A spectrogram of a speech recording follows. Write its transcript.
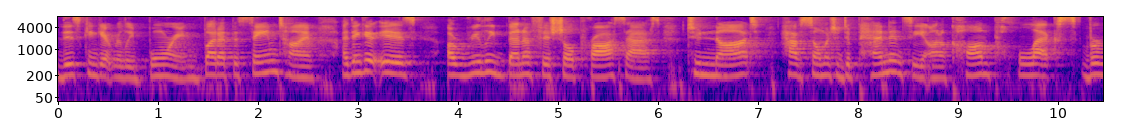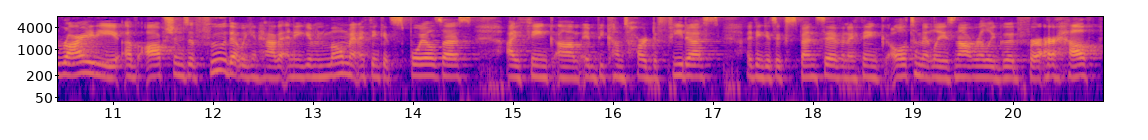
this can get really boring. But at the same time, I think it is a really beneficial process to not have so much dependency on a complex variety of options of food that we can have at any given moment. I think it spoils us. I think um, it becomes hard to feed us. I think it's expensive, and I think ultimately it's not really good for our health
